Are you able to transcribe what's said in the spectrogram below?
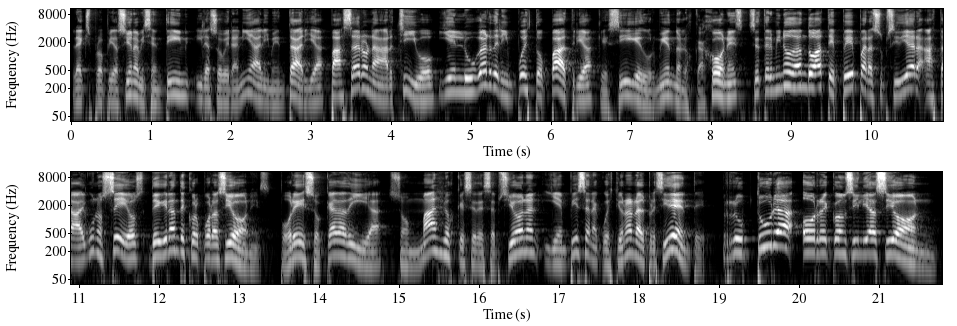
La expropiación a Vicentín y la soberanía alimentaria pasaron a archivo y en lugar del impuesto patria, que sigue durmiendo en los cajones, se terminó dando ATP para subsidiar hasta algunos CEOs de grandes corporaciones. Por eso cada día son más los que se decepcionan y empiezan a cuestionar al presidente. ¿Ruptura o reconciliación?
